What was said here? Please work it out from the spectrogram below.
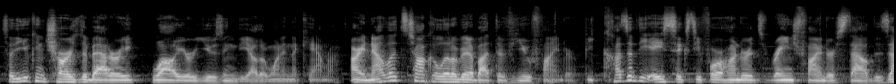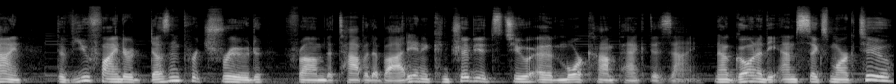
so that you can charge the battery while you're using the other one in the camera. All right, now let's talk a little bit about the viewfinder. Because of the A6400's rangefinder style design, the viewfinder doesn't protrude from the top of the body and it contributes to a more compact design. Now going to the M6 Mark II,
